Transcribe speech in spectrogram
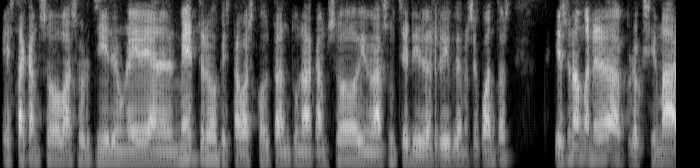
esta cançó va sorgir en una idea en el metro, que estava escoltant una cançó i em va suggerir el riff de no sé quantos, i és una manera d'aproximar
